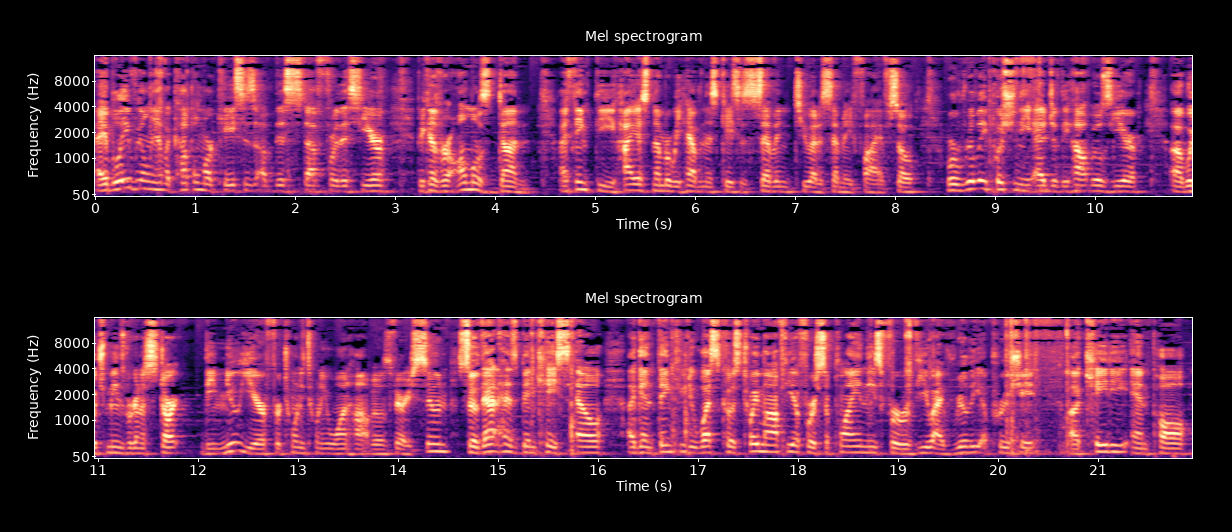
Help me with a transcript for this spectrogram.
I believe we only have a couple more cases of this stuff for this year because we're almost done. I think the highest number we have in this case is 72 out of 75. So we're really pushing the edge of the Hot Wheels year, uh, which means we're going to start the new year for 2021 Hot Wheels very soon. So that has been Case L. Again, thank you to West Coast Toy Mafia for supplying these for review. I really appreciate uh, Katie and Paul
